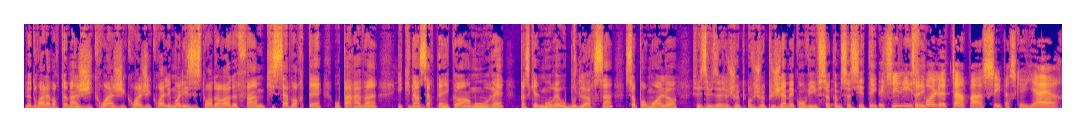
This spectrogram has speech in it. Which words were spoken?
le droit à l'avortement j'y crois j'y crois j'y crois. Les moi les histoires d'horreur de femmes qui s'avortaient auparavant et qui dans certains cas en mouraient parce qu'elles mouraient au bout de leur sang ça pour moi là je, je veux, plus jamais qu'on vive ça comme société Utilise Tu pas le temps passé parce que hier,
